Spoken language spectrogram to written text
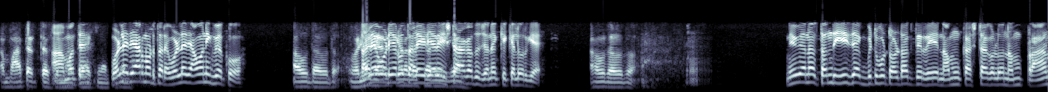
ಮಾತಾಡ್ತಾರೆ ಮತ್ತೆ. ಒಳ್ಳೇದ್ ಯಾರು ನೋಡ್ತಾರೆ? ಒಳ್ಳೇದ್ ಯಾವನಿಗೆ ಬೇಕು? ಹೌದೌದು. ತಲೆ ಯಾರು ಹೊಡಿಯೋರು ತಲೆ ಹಿಡಿಯೋರು. ಇಷ್ಟ ಆಗೋದು ಜನಕ್ಕೆ ಕೆಲವ್ರಿಗೆ. ಹೌದೌದು. ನೀವೇನೋ ತಂದು ಈಸಿಯಾಗಿ ಬಿಟ್ಬಿಟ್ಟು ಹೊರಟೋಗ್ತೀರಿ ನಮ್ಮ ಕಷ್ಟಗಳು ನಮ್ಮ ಪ್ರಾಣ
